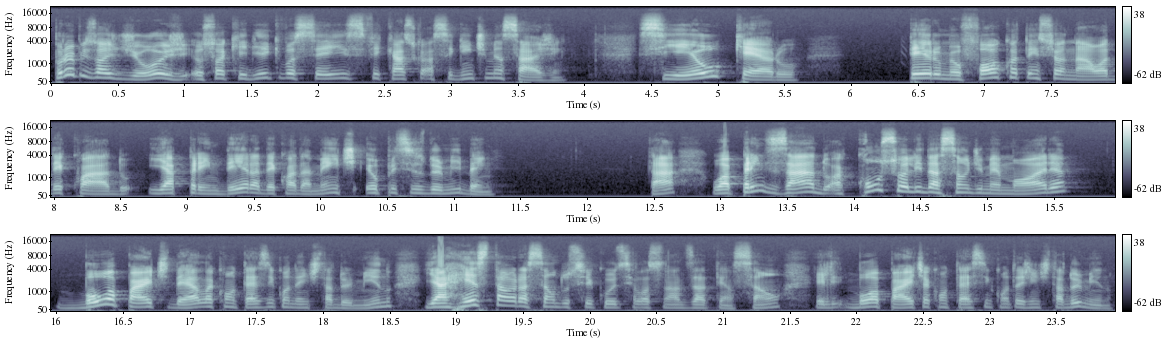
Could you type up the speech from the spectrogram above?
Para o episódio de hoje, eu só queria que vocês ficassem com a seguinte mensagem: se eu quero ter o meu foco atencional adequado e aprender adequadamente, eu preciso dormir bem. Tá? O aprendizado, a consolidação de memória, boa parte dela acontece quando a gente está dormindo e a restauração dos circuitos relacionados à atenção, ele, boa parte acontece enquanto a gente está dormindo.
